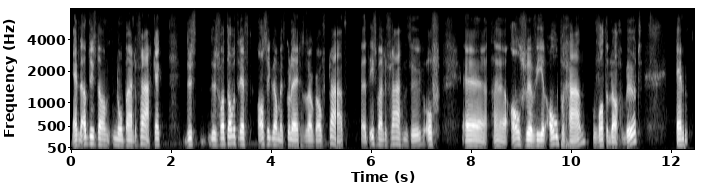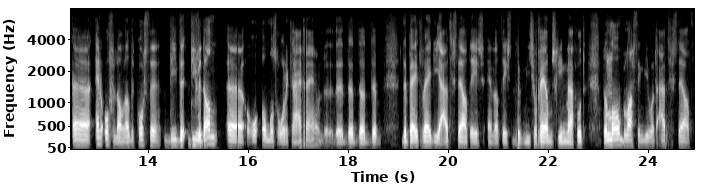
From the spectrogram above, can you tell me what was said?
En dat is dan nog maar de vraag. Kijk, dus, dus wat dat betreft, als ik dan met collega's er ook over praat, het is maar de vraag natuurlijk of uh, als we weer open gaan, wat er dan gebeurt. En, uh, en of we dan wel de kosten die, die we dan om ons oren krijgen. Hè? De, de, de, de, de BTW die uitgesteld is, en dat is natuurlijk niet zoveel misschien, maar goed. De loonbelasting die wordt uitgesteld.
